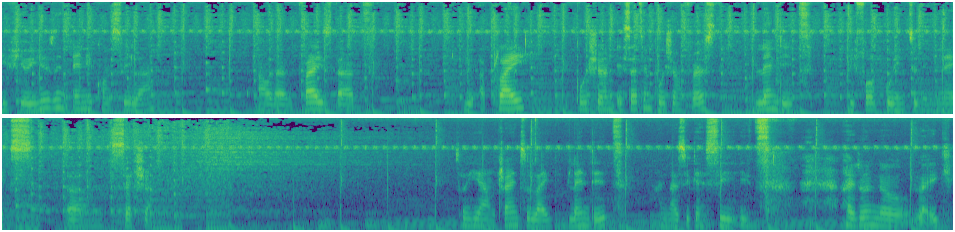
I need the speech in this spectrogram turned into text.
if you're using any concealer I would advise that you apply a portion a certain portion first blend it before going to the next um, section so here I'm trying to like blend it. And as you can see it's I don't know like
